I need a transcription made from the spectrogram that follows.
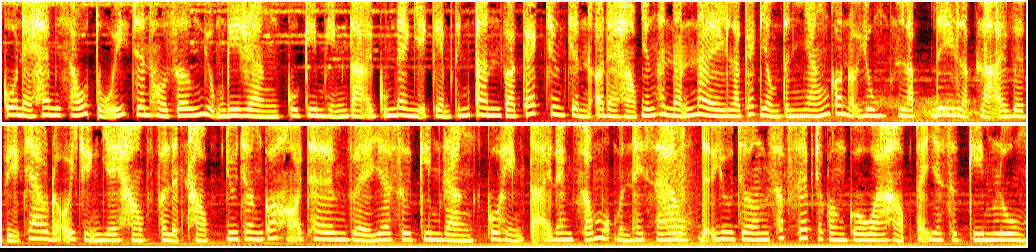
Cô này 26 tuổi. Trên hồ sơ ứng dụng ghi rằng cô Kim hiện tại cũng đang dạy kèm tiếng Anh và các chương trình ở đại học. Những hình ảnh này là các dòng tin nhắn có nội dung lặp đi lặp lại về việc trao đổi chuyện dạy học và lịch học. Yu Chen có hỏi thêm về gia sư Kim rằng cô hiện tại đang sống một mình hay sao để Yu Chen sắp xếp cho con cô qua học tại gia sư Kim luôn.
